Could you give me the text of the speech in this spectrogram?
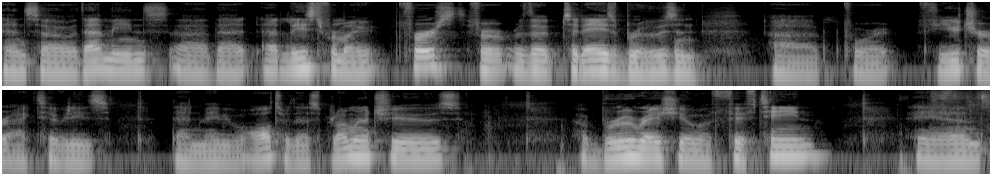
And so that means uh, that at least for my first, for the today's brews and uh, for future activities, then maybe we'll alter this. But I'm going to choose a brew ratio of 15. And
